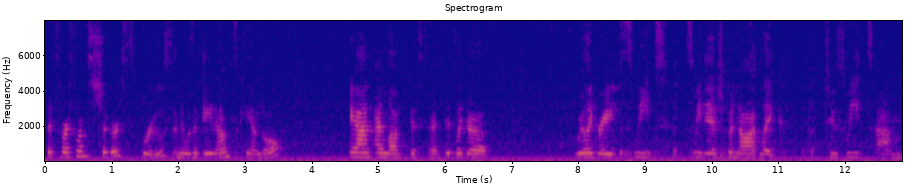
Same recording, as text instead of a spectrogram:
This first one's Sugared Spruce, and it was an 8 ounce candle. And I love this scent. It's like a really great, sweet, sweetish, but not like too sweet, um,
